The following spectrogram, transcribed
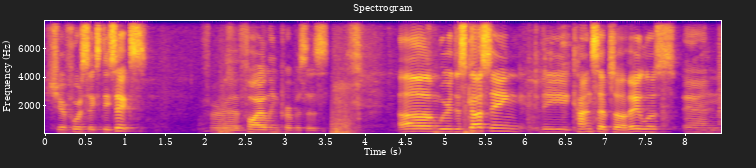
Shiur 466 for uh, filing purposes. Um, we were discussing the concepts of Avelus, and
